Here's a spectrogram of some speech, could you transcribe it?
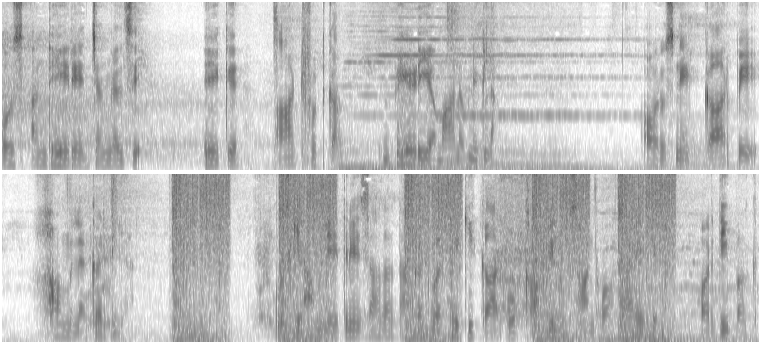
उस अंधेरे जंगल से एक आठ फुट का भेड़िया मानव निकला और उसने कार पे हमला कर दिया। उसके हमले इतने ज़्यादा ताकतवर थे कि कार को काफ़ी नुकसान पहुँचा रहे थे और दीपक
